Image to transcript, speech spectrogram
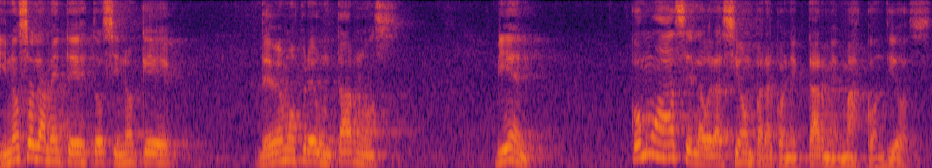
Y no solamente esto, sino que debemos preguntarnos, bien, ¿Cómo hace la oración para conectarme más con Dios?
